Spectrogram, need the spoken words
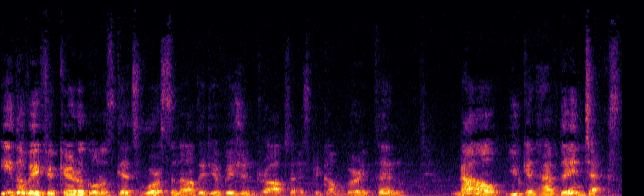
Either way, if your keratoconus gets worse enough that your vision drops and it's become very thin, now you can have the Intacs.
